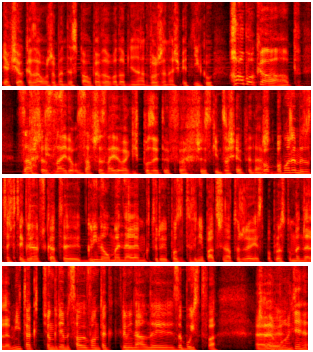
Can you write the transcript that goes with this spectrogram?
jak się okazało, że będę spał prawdopodobnie na dworze, na śmietniku, Hobocop! Zawsze znajdą, zawsze znajdą jakiś pozytyw we wszystkim, co się wydarzy. Bo, bo możemy zostać w tej grze na przykład y, gliną Menelem, który pozytywnie patrzy na to, że jest po prostu Menelem i tak ciągniemy cały wątek kryminalny zabójstwa. E, Czemu nie?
